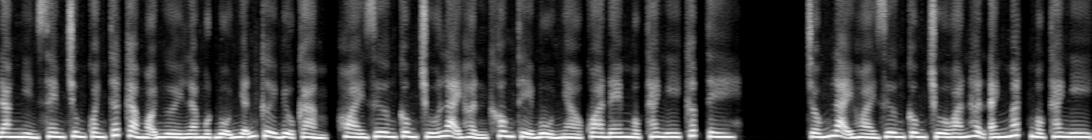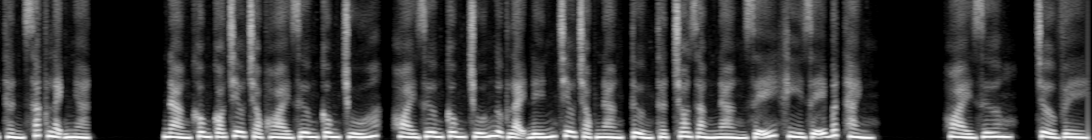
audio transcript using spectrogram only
Đang nhìn xem chung quanh tất cả mọi người là một bộ nhẫn cười biểu cảm, Hoài Dương công chúa lại hận không thể bổ nhào qua đem Mộc Thanh Y cấp tê. Chống lại Hoài Dương công chúa oán hận ánh mắt Mộc Thanh Y thần sắc lạnh nhạt. Nàng không có trêu chọc Hoài Dương công chúa, Hoài Dương công chúa ngược lại đến trêu chọc nàng tưởng thật cho rằng nàng dễ khi dễ bất thành. Hoài Dương, trở về,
